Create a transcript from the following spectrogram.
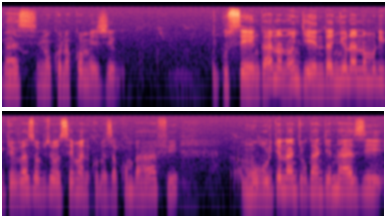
basi nuko nakomeje gusenga noneho ngenda nyura no muri ibyo bibazo byose imana ikomeza kumba hafi mu buryo nanjye ubwanjye ntazi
